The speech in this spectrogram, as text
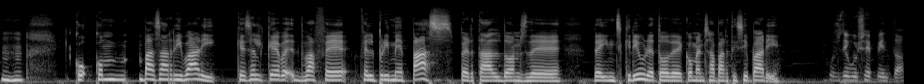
Mhm. Com, com vas arribar-hi? Què és el que et va fer fer el primer pas per tal doncs, de- d'inscriure't o de començar a participar-hi? pues, dibuixar i pintar,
